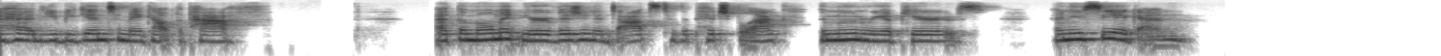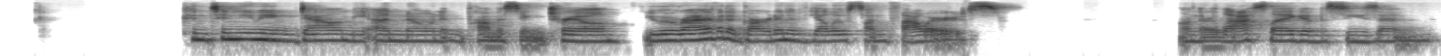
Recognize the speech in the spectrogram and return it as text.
Ahead, you begin to make out the path. At the moment your vision adapts to the pitch black, the moon reappears and you see again. Continuing down the unknown and promising trail, you arrive at a garden of yellow sunflowers on their last leg of the season.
